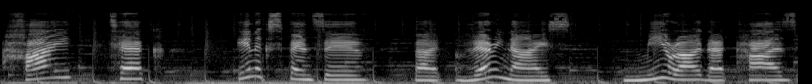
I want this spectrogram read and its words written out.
high-tech, inexpensive, but very nice mirror that has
